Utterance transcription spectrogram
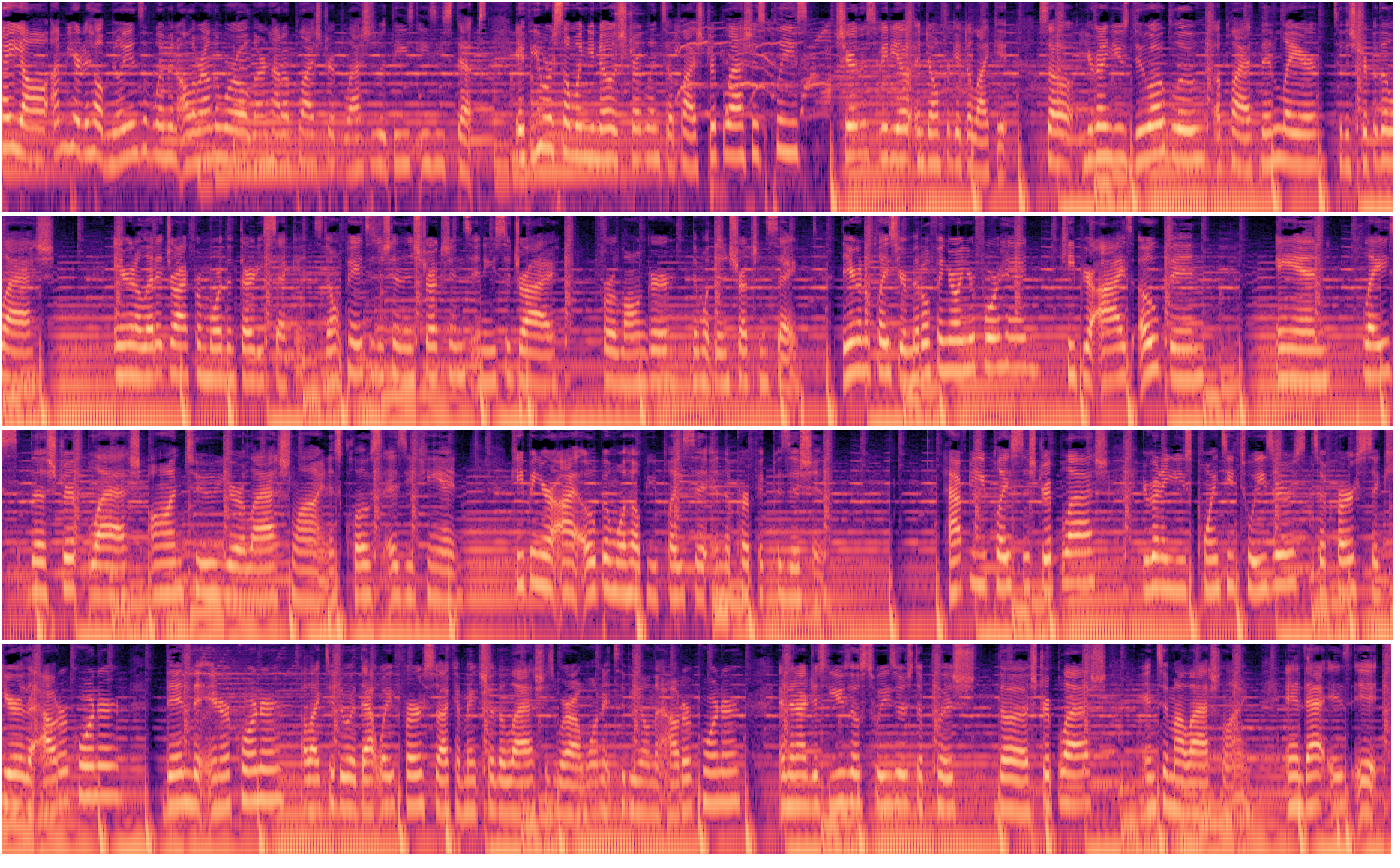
Hey y'all, I'm here to help millions of women all around the world learn how to apply strip lashes with these easy steps. If you or someone you know is struggling to apply strip lashes, please share this video and don't forget to like it. So, you're going to use Duo Glue, apply a thin layer to the strip of the lash, and you're going to let it dry for more than 30 seconds. Don't pay attention to the instructions, it needs to dry for longer than what the instructions say. Then you're going to place your middle finger on your forehead, keep your eyes open, and place the strip lash onto your lash line as close as you can. Keeping your eye open will help you place it in the perfect position. After you place the strip lash, you're going to use pointy tweezers to first secure the outer corner, then the inner corner. I like to do it that way first so I can make sure the lash is where I want it to be on the outer corner. And then I just use those tweezers to push the strip lash into my lash line. And that is it.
